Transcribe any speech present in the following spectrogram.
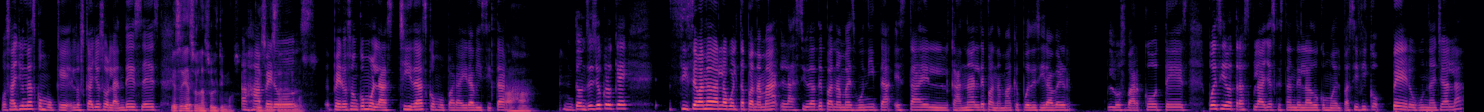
O sea, hay unas como que los callos holandeses. Esas ya son las últimas. Ajá, pero, pero son como las chidas como para ir a visitar. Ajá. Entonces yo creo que si se van a dar la vuelta a Panamá, la ciudad de Panamá es bonita, está el canal de Panamá que puedes ir a ver los barcotes, puedes ir a otras playas que están del lado como del Pacífico, pero Gunayala...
